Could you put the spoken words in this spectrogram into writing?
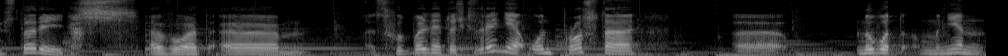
истории. Вот. Эм, с футбольной точки зрения он просто... Э, ну вот мне...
